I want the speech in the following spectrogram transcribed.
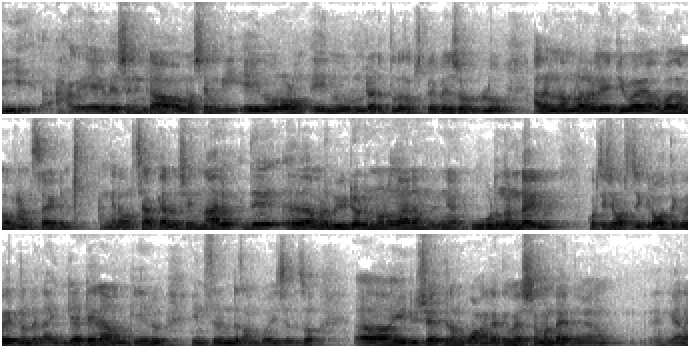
ഈ ഏകദേശം എനിക്ക് ഓൾമോസ്റ്റ് നമുക്ക് എഴുന്നൂറോളം എഴുന്നൂറിന്റെ അടുത്തുള്ള സബ്സ്ക്രൈബേഴ്സേ ഉള്ളൂ. അതിന് നമ്മളെ റിലേറ്റീവായ അതുപോലെ നമ്മളെ ഫ്രണ്ട്സായിട്ടും അങ്ങനെ കുറച്ച് ആൾക്കാരുള്ളൂ പക്ഷെ എന്നാലും ഇത് നമ്മൾ വീഡിയോ ഇടുന്നതുകൊണ്ട് കാരണം നമുക്ക് ഇങ്ങനെ കൂടുന്നുണ്ടായിരുന്നു. കുറച്ച് കുറച്ച് ഗ്രോത്ത് ഒക്കെ വരുന്നുണ്ടായിരുന്നു അതിന്റെ ഇടയിലാണ് നമുക്ക് ഈ ഒരു ഇൻസിഡന്റ് സംഭവിച്ചത്. സോ ഈ ഒരു വിഷയത്തിൽ നമുക്ക് വളരെയധികം വിഷമമുണ്ടായിരുന്നു. കാരണം ഇങ്ങനെ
